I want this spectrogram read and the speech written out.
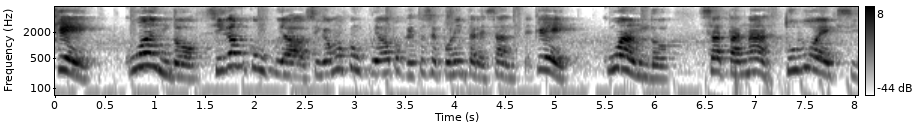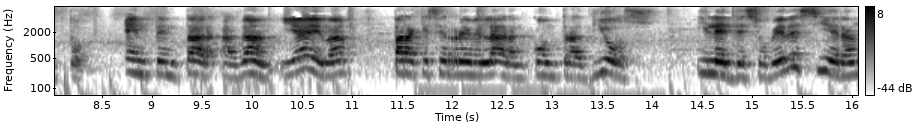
que cuando, sigan con cuidado, sigamos con cuidado porque esto se pone interesante, que cuando Satanás tuvo éxito en tentar a Adán y a Eva para que se rebelaran contra Dios y le desobedecieran,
